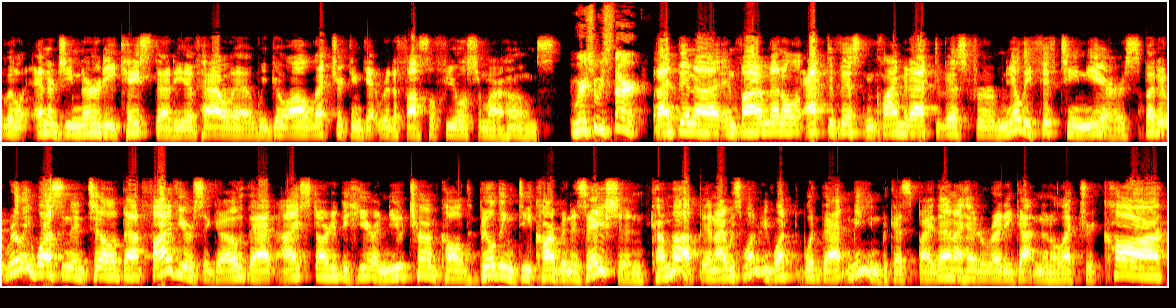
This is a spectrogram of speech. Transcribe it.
a little energy nerdy case study of how uh, we go all electric and get rid of fossil fuels from our homes. Where should we start? I've been an environmental activist and climate activist for nearly 15 years, but it really wasn't until about five years ago that I started to hear a new term called building decarbonization come up. And I was wondering what would that mean? Because by then I had already gotten an electric car.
